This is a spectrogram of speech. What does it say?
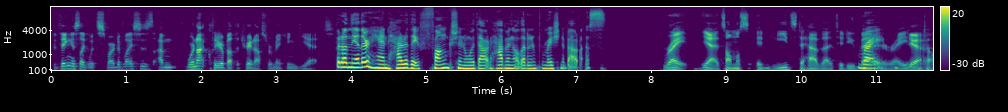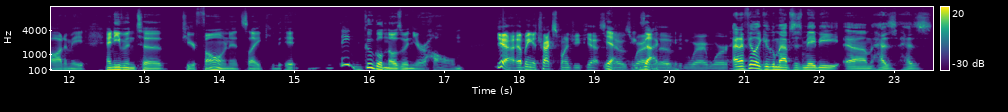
The thing is, like with smart devices, I'm we're not clear about the trade offs we're making yet. But on the other hand, how do they function without having all that information about us? Right. Yeah. It's almost it needs to have that to do Right. better, right? Yeah. And to automate, and even to to your phone, it's like it. They Google knows when you're home. Yeah, I mean it tracks my GPS. Yeah, it knows where exactly. I live and where I work. And I feel like Google Maps is maybe um, has has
